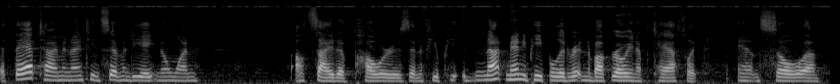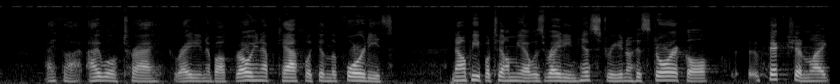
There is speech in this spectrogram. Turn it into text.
at that time in 1978, no one outside of Powers and a few, pe- not many people had written about growing up Catholic. And so uh, I thought, I will try writing about growing up Catholic in the 40s. Now people tell me I was writing history, you know, historical uh, fiction like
